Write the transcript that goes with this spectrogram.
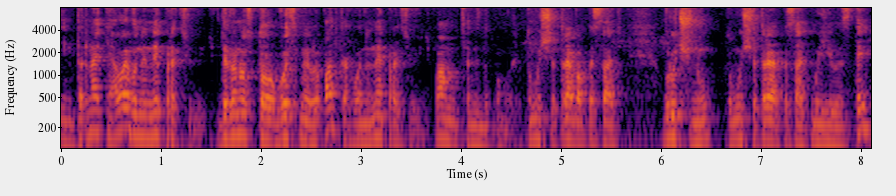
інтернетні, але вони не працюють. В 98 випадках вони не працюють. Вам це не допоможе. Тому що треба писати вручну, тому що треба писати мої листи,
